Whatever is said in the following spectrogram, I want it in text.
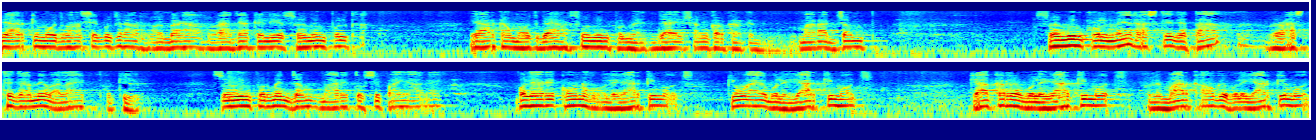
यार की मौज वहाँ से गुजरा और बड़ा राजा के लिए स्विमिंग पूल था। यार का मौज गया और स्विमिंग पूल में जय शंकर करके मारा जंप। स्विमिंग पूल में रास्ते जाता रास्ते जाने वाला एक फकीर। स्विमिंग पूल में जंप मारे तो सिपाही आ गए। बोले, अरे, कौन हो? बोले, यार की मौज। क्यों आए? बोले, यार की मौज। क्या कर रहे बोले, यार की मौज। बोले, मार खाओगे? बोले, यार की मौज।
